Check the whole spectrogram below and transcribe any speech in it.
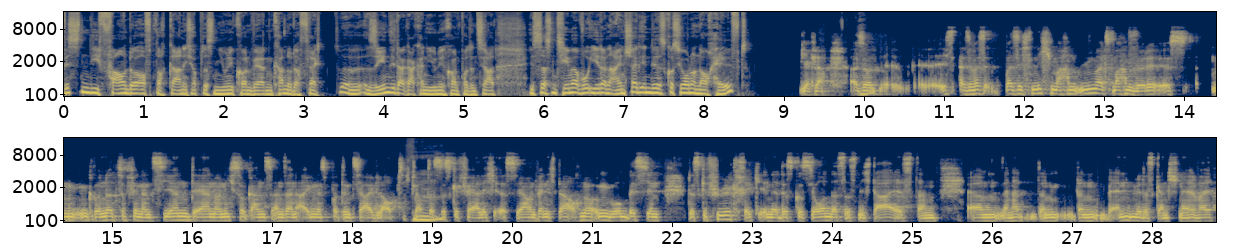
wissen die Founder oft noch gar nicht, ob das ein Unicorn werden kann oder vielleicht äh, sehen sie da gar kein Unicorn-Potenzial. Ist das ein Thema, wo ihr dann einsteigt in die Diskussion und auch helft? Ja klar. Also, äh, ich, also was, was ich nicht machen, niemals machen würde, ist einen Gründer zu finanzieren, der noch nicht so ganz an sein eigenes Potenzial glaubt. Ich glaube, mhm. dass das gefährlich ist. Ja, und wenn ich da auch nur irgendwo ein bisschen das Gefühl kriege in der Diskussion, dass es nicht da ist, dann, ähm, dann, hat, dann, dann beenden wir das ganz schnell, weil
